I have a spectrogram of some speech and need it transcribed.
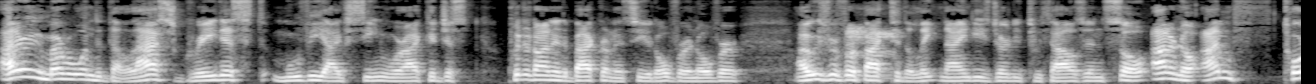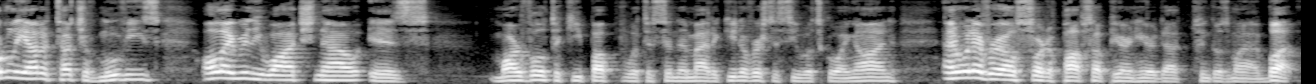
I don't remember when the, the last greatest movie I've seen where I could just put it on in the background and see it over and over. I always revert back to the late 90s, early 2000s. So I don't know. I'm f- totally out of touch of movies. All I really watch now is Marvel to keep up with the cinematic universe to see what's going on and whatever else sort of pops up here and here that twinkles my eye. But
